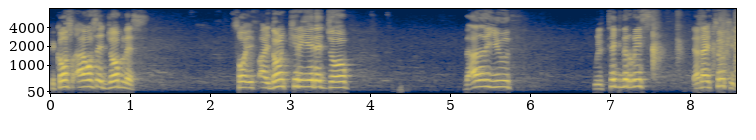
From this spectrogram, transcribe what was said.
because I was a jobless. So if I don't create a job, the other youth will take the risk that I took it.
